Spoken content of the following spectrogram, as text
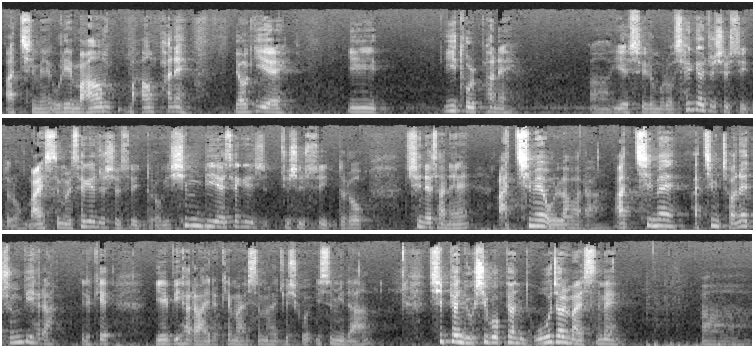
아침에 우리의 마음 마음판에 여기에 이, 이 돌판에 어, 예수 이름으로 새겨 주실 수 있도록 말씀을 새겨 주실 수 있도록 신비에 새겨 주실 수 있도록 신의 산에 아침에 올라와라. 아침에 아침 전에 준비해라. 이렇게 예비하라. 이렇게 말씀을 해 주시고 있습니다. 시편 65편 5절 말씀에 어,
